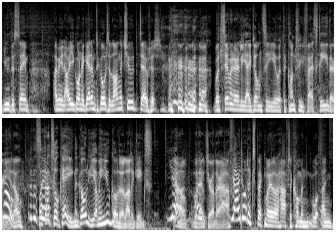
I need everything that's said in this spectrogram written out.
you the same. I mean, are you going to get him to go to Longitude? Doubt it. But similarly, I don't see you at the country fest either. No, you know, but same- that's okay. You can go to. I mean, you go to a lot of gigs. You Yeah, know, without I- your other half. Yeah, I don't expect my other half to come and and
